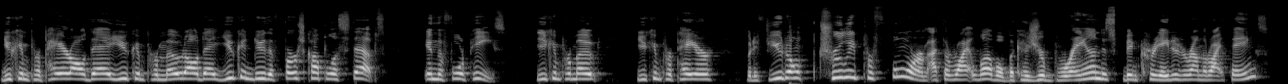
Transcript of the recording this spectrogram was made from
You can prepare all day, you can promote all day, you can do the first couple of steps in the four P's. You can promote, you can prepare, but if you don't truly perform at the right level because your brand has been created around the right things,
